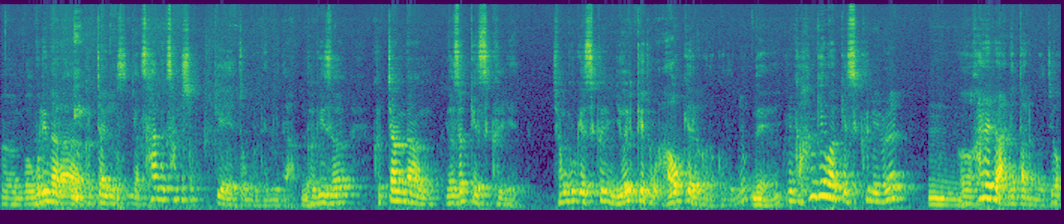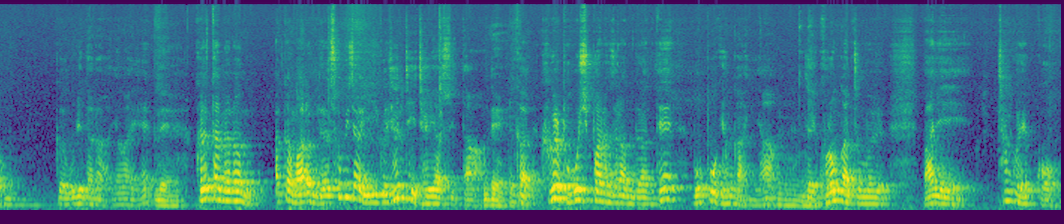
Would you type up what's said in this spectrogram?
어 뭐 우리나라 극장이 약 430개 정도 됩니다. 네. 거기서 극장당 6개 스크린, 전국의 스크린 10개 중 9개를 걸었거든요. 네. 그러니까 한 개밖에 스크린을 음. 어, 할애를 안 했다는 거죠. 그 우리나라 영화에. 네. 그렇다면은 아까 말한 대로 소비자 이익을 현저히 저해할 수 있다. 네. 그러니까 그걸 보고 싶어 하는 사람들한테 못 보게 한 거 아니냐. 음. 이제 그런 관점을 많이 참고했고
